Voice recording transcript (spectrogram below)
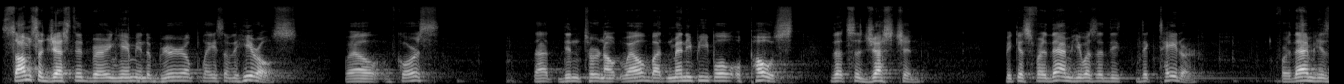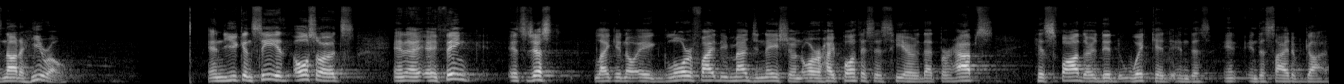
some suggested burying him in the burial place of the heroes. Well, of course, that didn't turn out well, but many people opposed that suggestion because for them, he was a di- dictator. For them, he's not a hero. And you can see it also, it's, and I, I think it's just like, you know, a glorified imagination or hypothesis here that perhaps his father did wicked in, this, in, in the sight of God.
